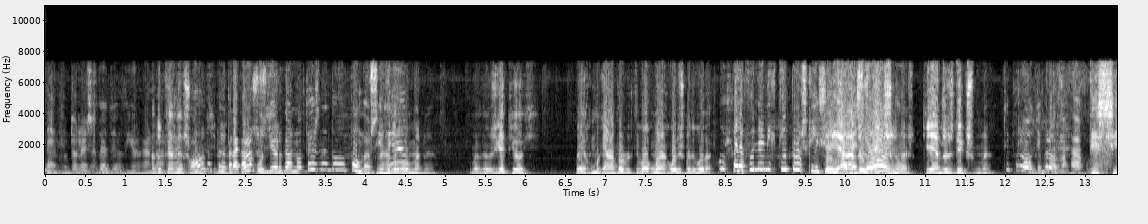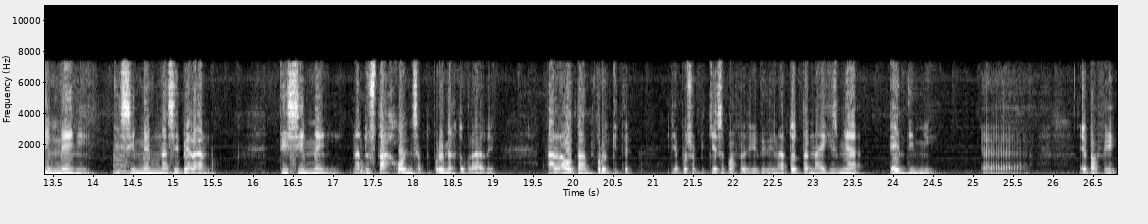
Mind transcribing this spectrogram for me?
Ναι, μην το λες, δεν το διοργανώνω. Να το καλέσουμε, εγώ. όχι, Να ναι. παρακαλώ στους Όχι. διοργανωτές να το πούμε ως Ναι, θα ιδέα. το πούμε, ναι. Βεβαίως, γιατί όχι. Δεν έχουμε κανένα πρόβλημα, δεν έχουμε να χωρίσουμε τίποτα. Όχι, αλλά αφού είναι ανοιχτή η πρόσκληση, Και για να είπαμε τους σε δείξουμε, όλους. και για να τους δείξουμε Τι, προ, τι πρόβλημα θα έχουμε; τι σημαίνει, τι Α. σημαίνει να σε υπεράνω. Τι σημαίνει να τους ταχώνεις από το πρωί μέχρι το βράδυ. Αλλά όταν πρόκειται για προσωπικές επαφές, για τη δυνατότητα να έχεις μια έντιμη ε, επαφή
